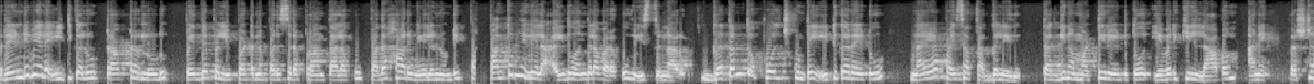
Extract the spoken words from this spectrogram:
రెండు వేల ఇటుకలు ట్రాక్టర్ లోడు పెద్దపల్లి పట్టణ పరిసర ప్రాంతాలకు పదహారు వేల నుండి పంతొమ్మిది వేల ఐదు వందల వరకు వేస్తున్నారు. గతంతో పోల్చుకుంటే ఇటుక రేటు నయా పైసా తగ్గలేదు. తగ్గిన మట్టి రేటుతో ఎవరికి లాభం అనే ప్రశ్న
